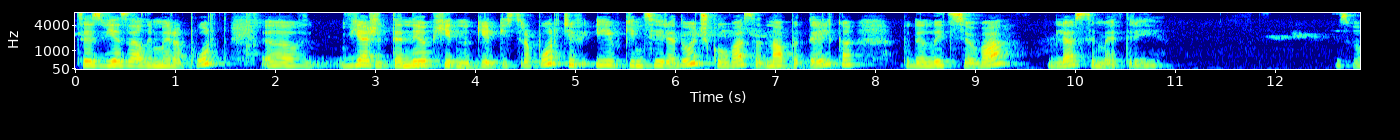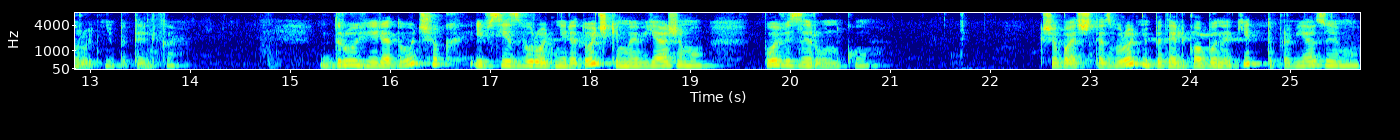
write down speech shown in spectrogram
Це зв'язали ми рапорт. Е, В'яжете необхідну кількість рапортів, і в кінці рядочку у вас одна петелька буде лицьова для симетрії. Зворотня петелька. Другий рядочок, і всі зворотні рядочки ми в'яжемо по візерунку. Якщо бачите зворотню петельку або накид, то пров'язуємо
